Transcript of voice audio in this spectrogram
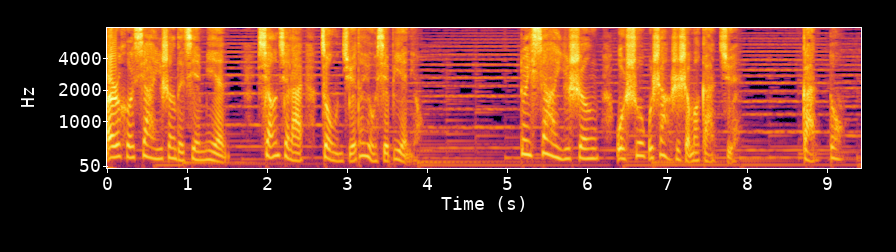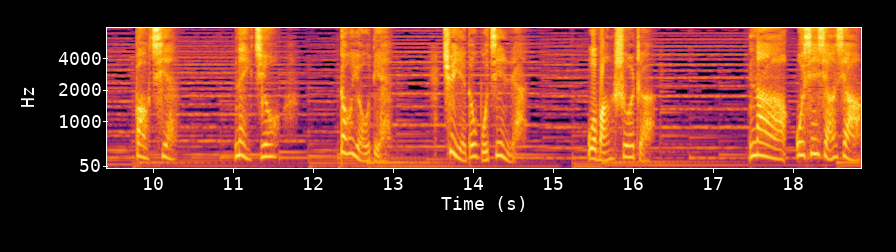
而和夏医生的见面，想起来总觉得有些别扭。对夏医生，我说不上是什么感觉，感动、抱歉、内疚，都有点，却也都不尽然。我忙说着：“那我先想想，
